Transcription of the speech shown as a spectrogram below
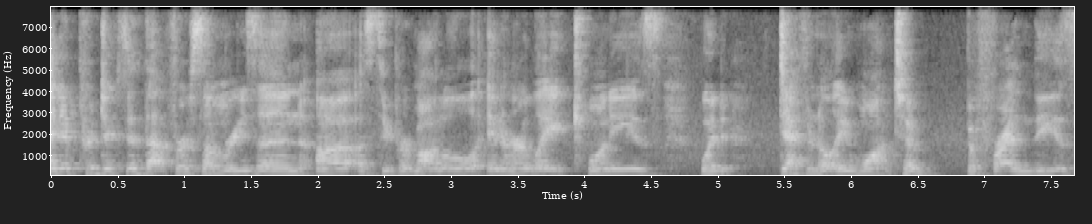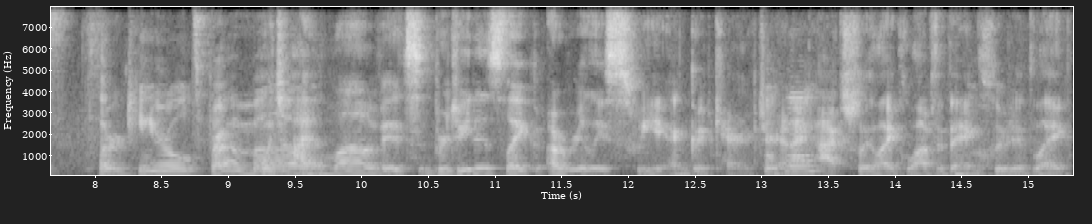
And it predicted that for some reason, uh, a supermodel in her late 20s would definitely want to befriend these 13 year olds from. Uh, Which I love. It's Brigitte is like a really sweet and good character, and Mhm. I actually like love that they included like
